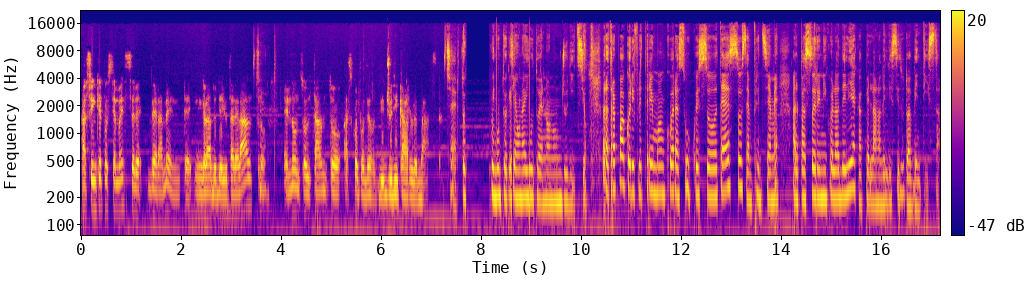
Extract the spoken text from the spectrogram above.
affinché possiamo essere veramente in grado di aiutare l'altro certo. e non soltanto a scopo di, di giudicarlo e basta. Certo quindi appunto che sia un aiuto e non un giudizio. Allora tra poco rifletteremo ancora su questo testo, sempre insieme al pastore Nicolò Delia, cappellano dell'Istituto Adventista.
